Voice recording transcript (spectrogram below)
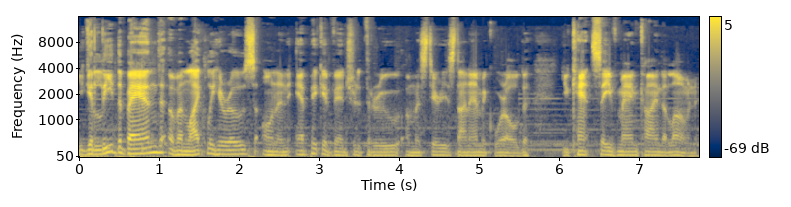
You can lead the band of unlikely heroes on an epic adventure through a mysterious dynamic world. You can't save mankind alone.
